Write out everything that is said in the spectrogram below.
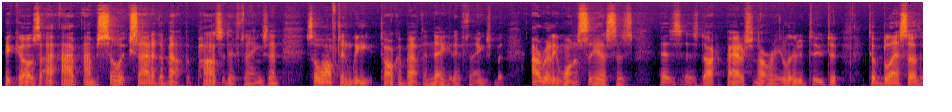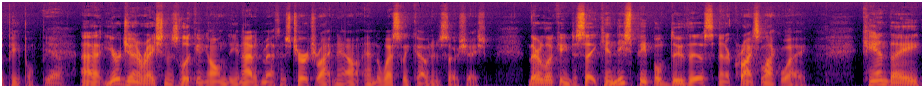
Because I, I, I'm so excited about the positive things, and so often we talk about the negative things. But I really want to see us as as as Dr. Patterson already alluded to, to to bless other people. Yeah. Uh, your generation is looking on the United Methodist Church right now and the Wesley Covenant Association. They're looking to say, can these people do this in a Christ like way? Can they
